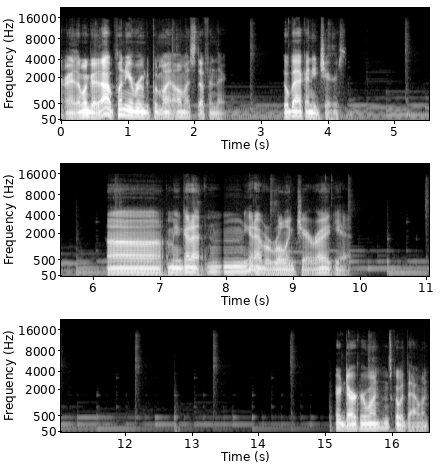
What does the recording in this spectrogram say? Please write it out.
Alright, that one good. I have plenty of room to put my all my stuff in there. Go back, I need chairs. Uh, I mean, gotta, mm, you gotta have a rolling chair, right? Yeah. there a darker one? Let's go with that one.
